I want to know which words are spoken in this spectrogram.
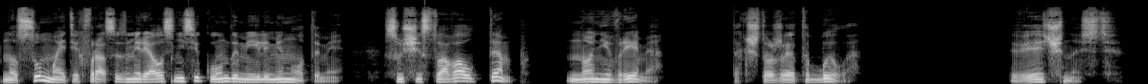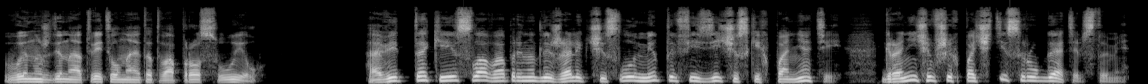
но сумма этих фраз измерялась не секундами или минутами. Существовал темп, но не время. Так что же это было? «Вечность», — вынужденно ответил на этот вопрос Уилл. А ведь такие слова принадлежали к числу метафизических понятий, граничивших почти с ругательствами,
